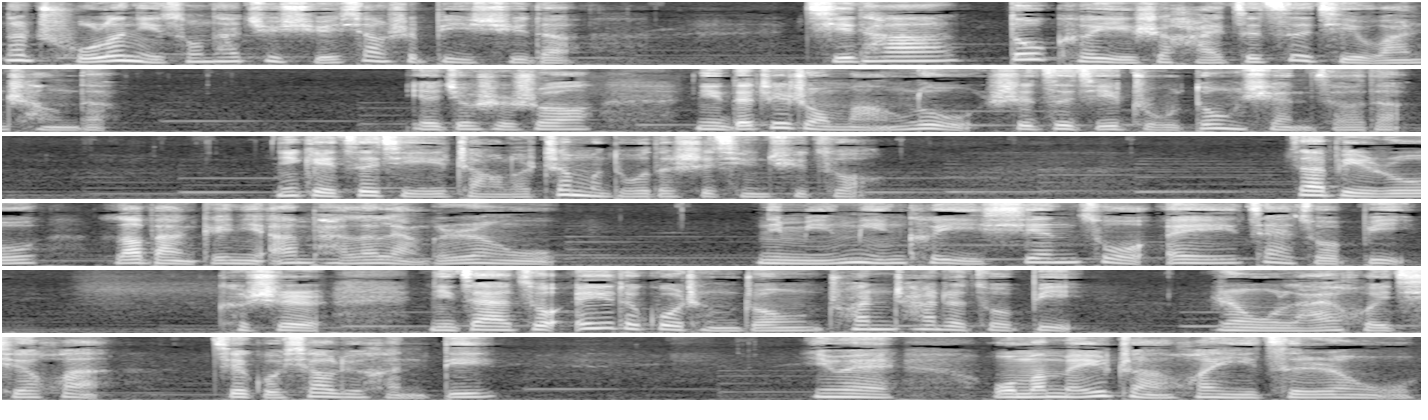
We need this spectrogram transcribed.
那除了你送他去学校是必须的，其他都可以是孩子自己完成的。也就是说，你的这种忙碌是自己主动选择的，你给自己找了这么多的事情去做。再比如，老板给你安排了两个任务，你明明可以先做 A 再做 B，可是你在做 A 的过程中穿插着做 B，任务来回切换，结果效率很低。因为我们每转换一次任务，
